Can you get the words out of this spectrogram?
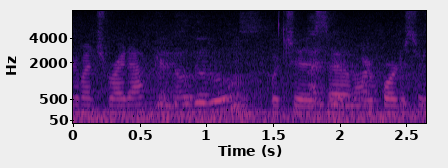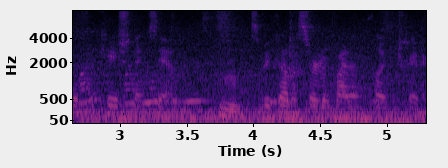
pretty much right after, which is um, your board of certification exam Hmm. to become a certified athletic trainer.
